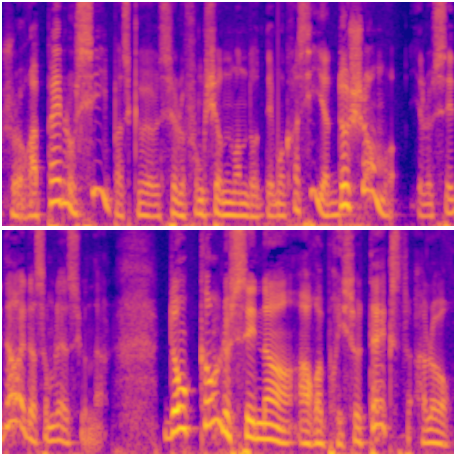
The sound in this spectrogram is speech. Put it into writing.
je rappelle aussi, parce que c'est le fonctionnement de notre démocratie, il y a deux chambres, il y a le Sénat et l'Assemblée nationale. Donc quand le Sénat a repris ce texte, alors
